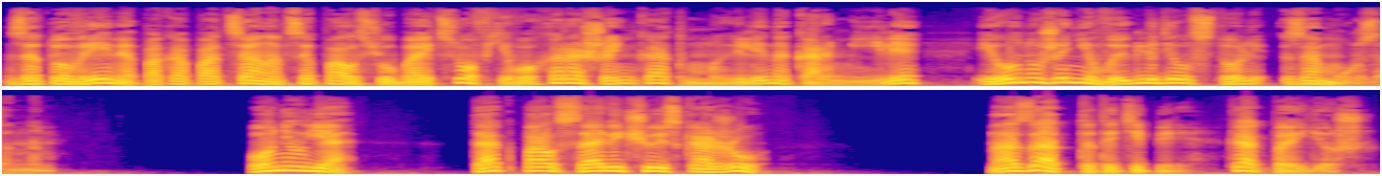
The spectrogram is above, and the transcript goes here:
За то время, пока пацан отсыпался у бойцов, его хорошенько отмыли, накормили, и он уже не выглядел столь замурзанным. «Понял я. Так Пал Савичу и скажу. Назад-то ты теперь как пойдешь?»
